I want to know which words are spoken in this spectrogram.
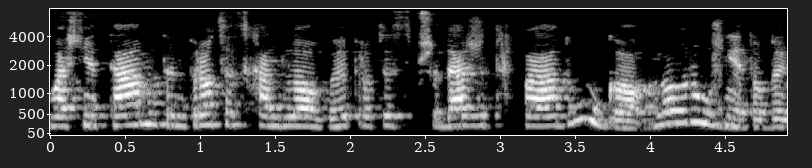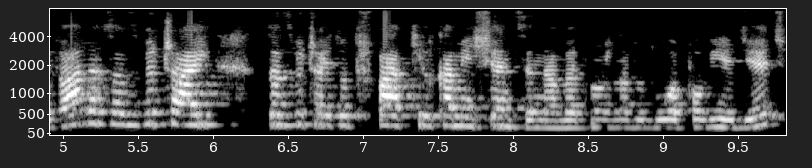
właśnie tam ten proces handlowy, proces sprzedaży trwa długo. No różnie to bywa, ale zazwyczaj, zazwyczaj to trwa kilka miesięcy nawet, można by było powiedzieć.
